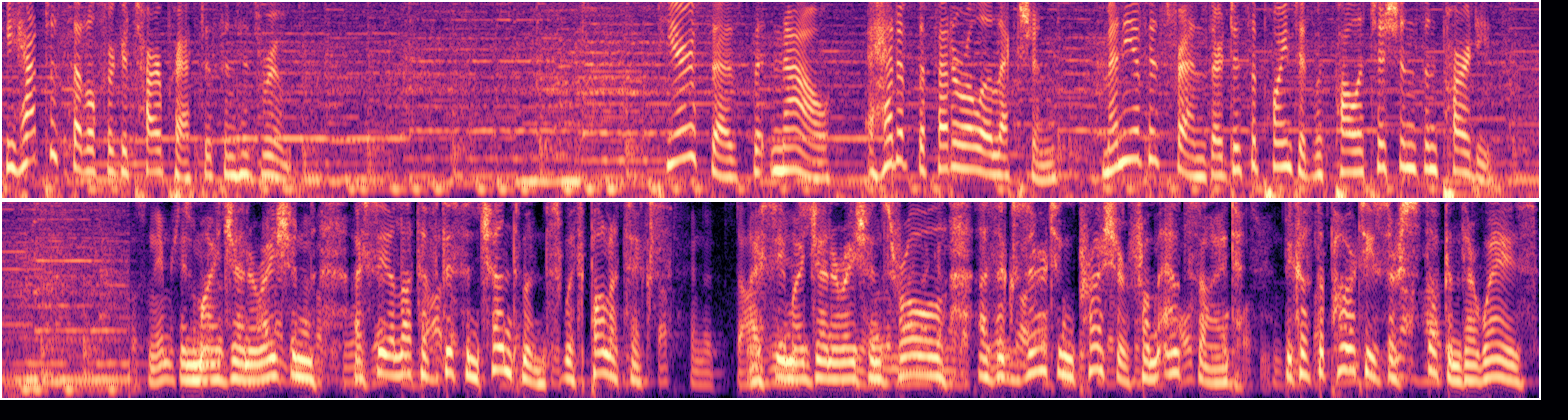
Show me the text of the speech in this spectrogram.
He had to settle for guitar practice in his room. Pierre says that now, ahead of the federal election, many of his friends are disappointed with politicians and parties. In my generation, I see a lot of disenchantment with politics. I see my generation's role as exerting pressure from outside because the parties are stuck in their ways.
